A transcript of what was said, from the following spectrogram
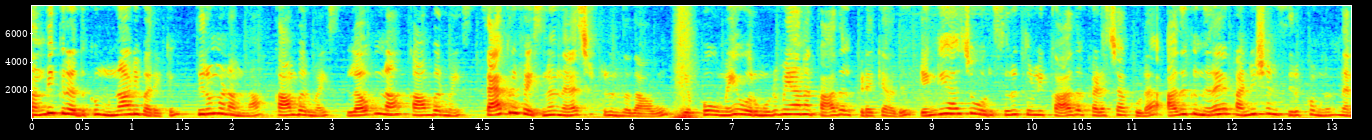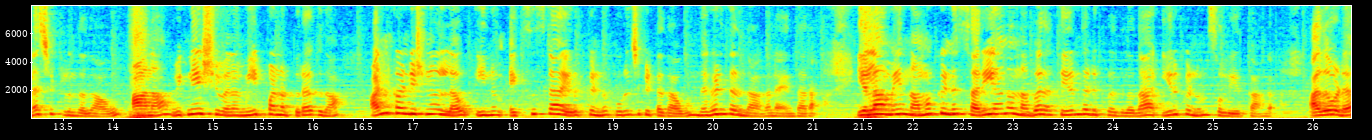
சந்திக்கிறதுக்கு முன்னாடி வரைக்கும் திருமணம்னா காம்பர்மைஸ் லவ்னா காம்பர்மைஸ் சாக்ரிஃபைஸ்னு நினைச்சிட்டு இருந்ததாகவும் எப்பவுமே ஒரு முழுமையான காதல் கிடைக்காது. எங்கேயாச்சும் ஒரு சிறு துளி காதல் கிடைச்சா கூட அதுக்கு நிறைய கண்டிஷன்ஸ் இருக்கும்னு நினைச்சிட்டு இருந்ததாகவும் ஆனா விக்னேஷ் சிவனை மீட் பண்ண பிறகு தான் அன்கண்டிஷனல் லவ் இன்னும் எக்ஸிஸ்டாக இருக்குன்னு புரிஞ்சுக்கிட்டதாகவும் நிகழ்ந்திருந்தாங்க நயன்தாரா. எல்லாமே நமக்குன்னு சரியான நபரை தேர்ந்தெடுக்கிறதுல தான் இருக்குன்னு சொல்லியிருக்காங்க. அதோட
